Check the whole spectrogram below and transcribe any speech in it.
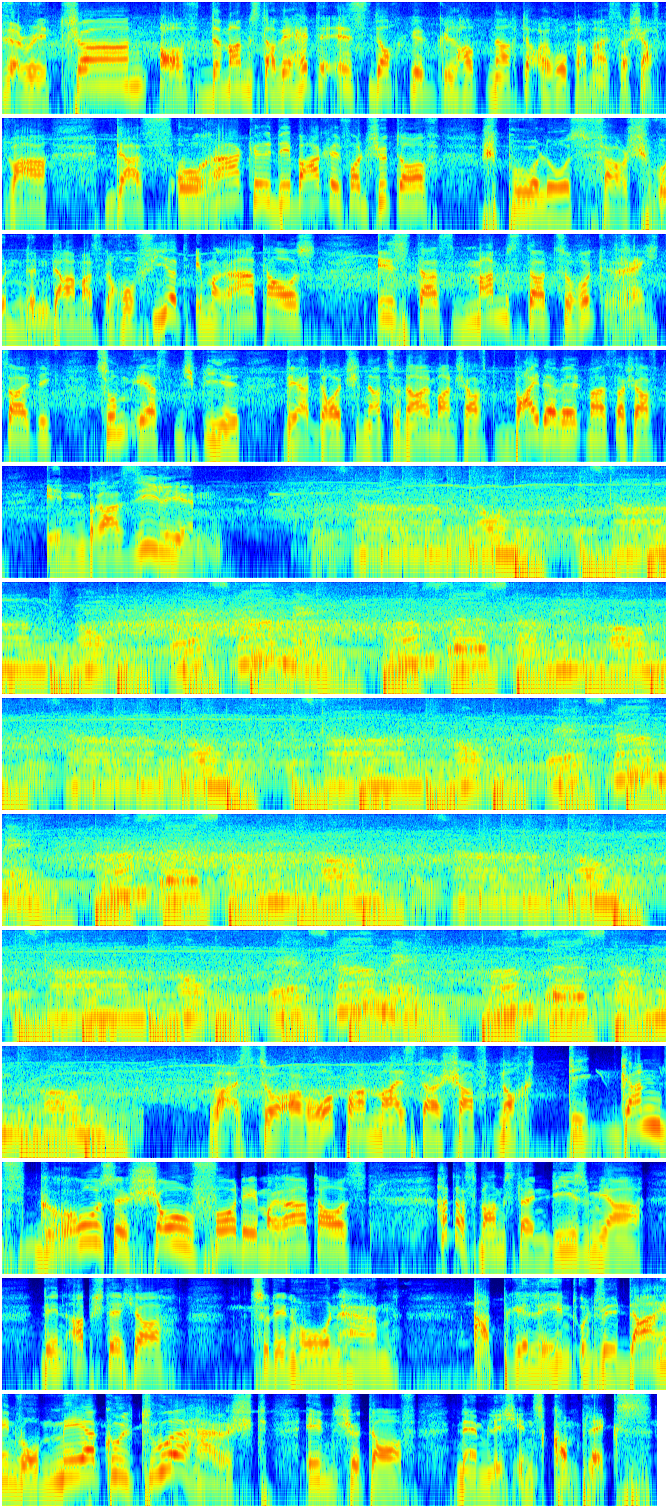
The Return of the Mumster. Wer hätte es doch geglaubt nach der Europameisterschaft? War das Orakel-Debakel von Schüttorf spurlos verschwunden. Damals noch hofiert im Rathaus ist das Mumster zurück rechtzeitig zum ersten Spiel der deutschen Nationalmannschaft bei der Weltmeisterschaft in Brasilien. It's it's coming. Monsters coming home. It's coming home. It's coming home. It's coming. Monsters coming home. It's coming home. It's coming home. It's coming. Monsters coming home. War es zur Europameisterschaft noch die ganz große Show vor dem Rathaus, hat das Mamster in diesem Jahr den Abstecher zu den hohen Herren abgelehnt und will dahin, wo mehr Kultur herrscht in Schüttorf, nämlich ins Komplex.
